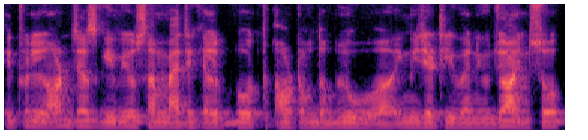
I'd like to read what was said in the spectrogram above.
It will not just give you some magical growth out of the blue uh, immediately when you join. So,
